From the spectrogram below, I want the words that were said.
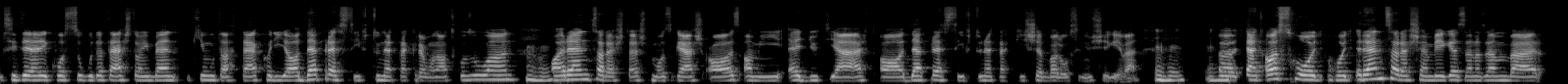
szintén elég hosszú kutatást, amiben kimutatták, hogy a depresszív tünetekre vonatkozóan uh-huh. a rendszeres testmozgás az, ami együtt járt a depresszív tünetek kisebb valószínűségével. Uh-huh. Uh-huh. Tehát az, hogy, hogy rendszeresen végezzen az ember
